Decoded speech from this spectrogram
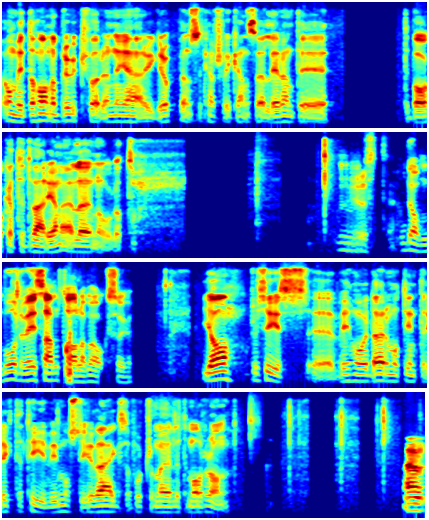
om vi inte har något bruk för den här i gruppen så kanske vi kan sälja den till, tillbaka till dvärgarna eller något. Mm. just det. De borde vi samtala med också ju. Ja, precis. Eh, Vi har ju däremot inte riktigt tid. Vi måste ju iväg så fort som möjligt imorgon. Ja.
